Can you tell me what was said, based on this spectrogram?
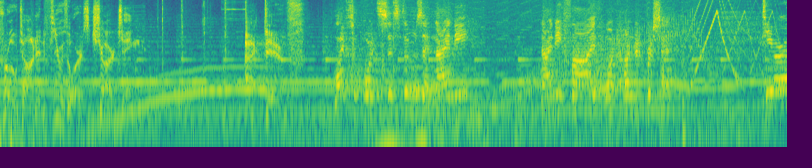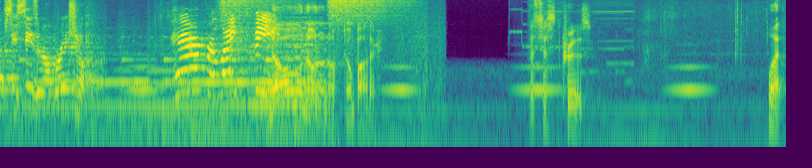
proton infusors charging. Active. Life support systems at 90, 95, 100%. TRFCCs are operational. Prepare for light speed. No, no, no, no. Don't bother. Let's just cruise. What?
